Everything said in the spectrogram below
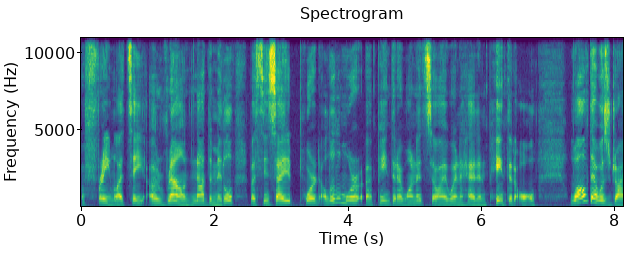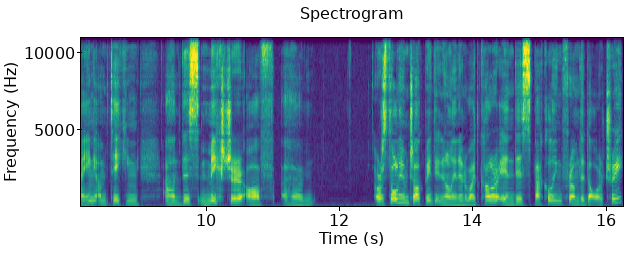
a frame, let's say around, not the middle, but since I poured a little more uh, paint that I wanted, so I went ahead and painted all. While that was drying, I'm taking uh, this mixture of um, Rust-Oleum chalk paint in a linen white color and this spackling from the Dollar Tree.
